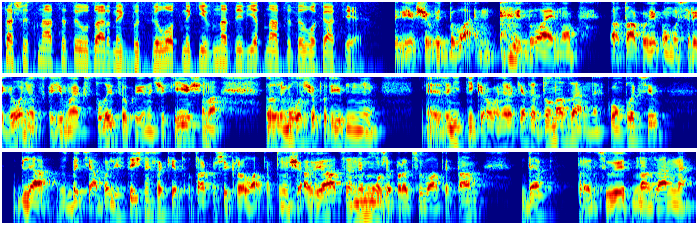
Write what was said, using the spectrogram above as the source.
та 16 ударних безпілотників на 19 локаціях. Якщо відбиваємо відбиваємо атаку в якомусь регіоні, от скажімо, як столиця України чи Київщина, зрозуміло, що потрібні е, зенітні керовані ракети до наземних комплексів для збиття балістичних ракет, а також і крилатих, тому що авіація не може працювати там, де працює наземне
